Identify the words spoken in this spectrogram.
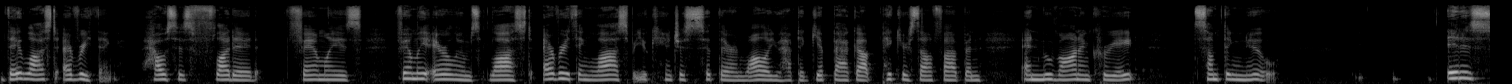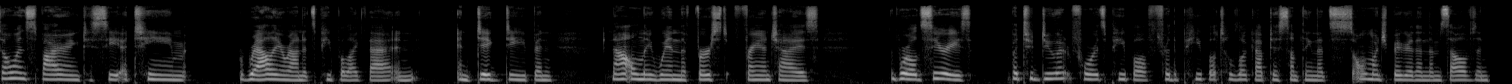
They lost everything houses flooded, families, family heirlooms lost, everything lost, but you can't just sit there and wallow. You have to get back up, pick yourself up, and, and move on and create something new. It is so inspiring to see a team rally around its people like that and, and dig deep and not only win the first franchise World Series, but to do it for its people, for the people to look up to something that's so much bigger than themselves and,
